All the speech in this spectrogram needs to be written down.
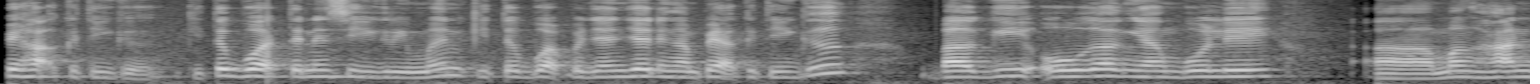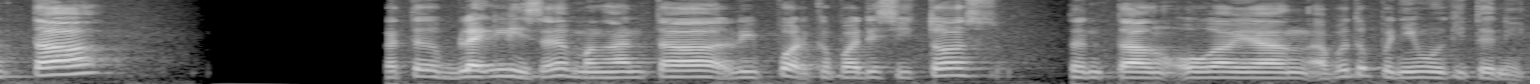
pihak ketiga. Kita buat tenancy agreement, kita buat perjanjian dengan pihak ketiga bagi orang yang boleh uh, menghantar kata blacklist eh menghantar report kepada sitos tentang orang yang apa tu penyewa kita ni.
